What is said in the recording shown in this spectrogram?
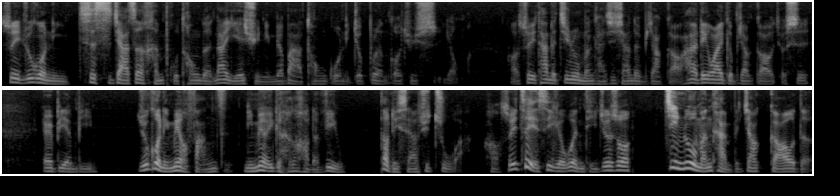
所以如果你是私家车很普通的，那也许你没有办法通过，你就不能够去使用。好，所以它的进入门槛是相对比较高。还有另外一个比较高就是。Airbnb，如果你没有房子，你没有一个很好的 view，到底谁要去住啊？好，所以这也是一个问题，就是说进入门槛比较高的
